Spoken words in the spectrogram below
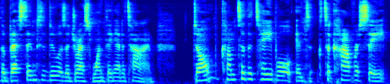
the best thing to do is address one thing at a time. Don't come to the table and to, to conversate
